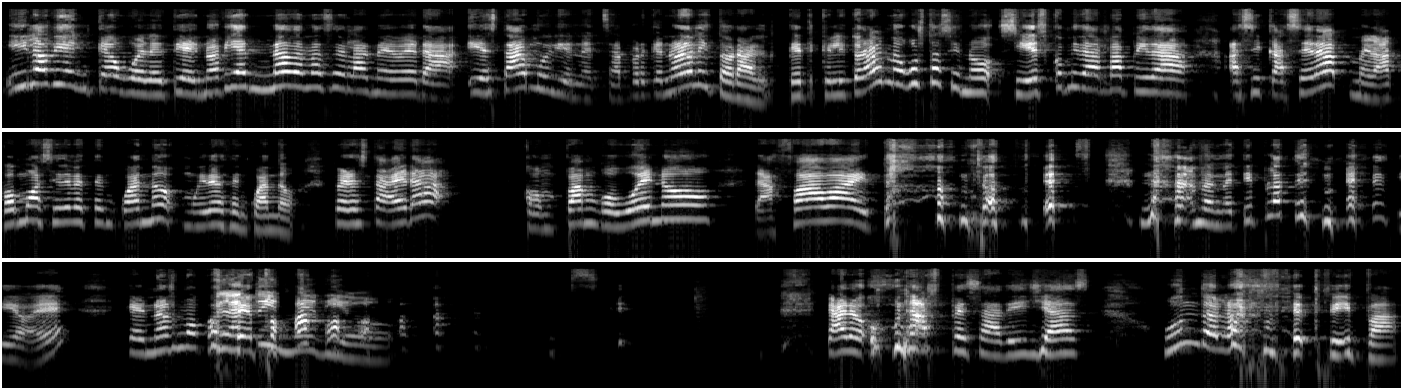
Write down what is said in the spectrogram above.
Y lo bien que huele, tía, y no había nada más en la nevera. Y estaba muy bien hecha, porque no era litoral. Que, que litoral me gusta, sino si es comida rápida así casera, me la como así de vez en cuando, muy de vez en cuando. Pero esta era con pango bueno, la fava y todo. Entonces, nada, me metí plato y medio, ¿eh? Que no es moco de Plato y pavo. medio. Claro, unas pesadillas, un dolor de tripa.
